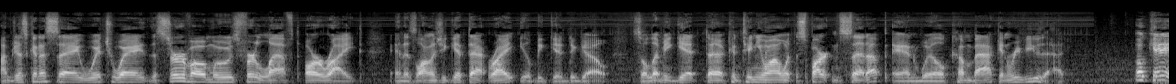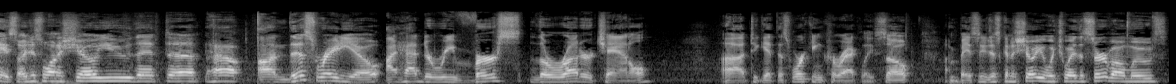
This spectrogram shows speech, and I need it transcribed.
I'm just going to say which way the servo moves for left or right. And as long as you get that right, you'll be good to go. So let me get uh, continue on with the Spartan setup, and we'll come back and review that. Okay, so I just want to show you that uh, how on this radio I had to reverse the rudder channel uh, to get this working correctly. So I'm basically just going to show you which way the servo moves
